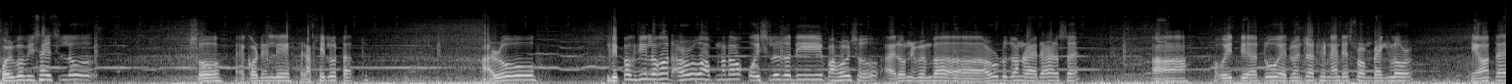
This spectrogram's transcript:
কৰিব বিচাৰিছিলোঁ। চ' একৰ্ডিংলি ৰাখিলোঁ তাত। আৰু দীপকজীৰ লগত আৰু আপোনালোকক কৈছিলোঁ যদি পাহৰিছোঁ আই ডোণ্ট ৰিমেম্বাৰ আৰু দুজন ৰাইডাৰ আছে। With two adventure three nine days from Bangalore সিহঁতে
